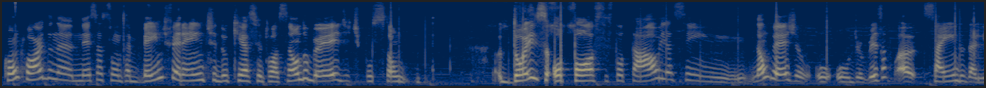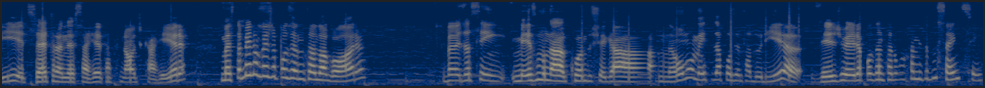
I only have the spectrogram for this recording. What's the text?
concordo né, nesse assunto, é bem diferente do que a situação do Brady, tipo, são dois opostos total e assim, não vejo o, o Drew Brees uh, saindo dali, etc, nessa reta final de carreira, mas também não vejo aposentando agora. Mas assim, mesmo na quando chegar no momento da aposentadoria, vejo ele aposentando com a camisa do Saints, sim.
